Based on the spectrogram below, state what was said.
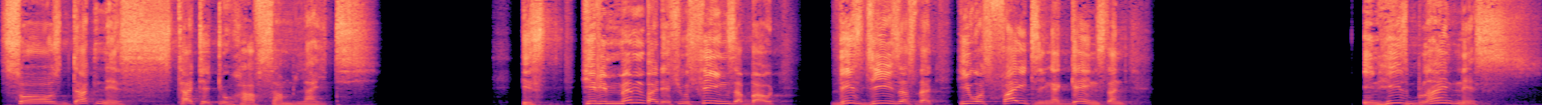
Saul's darkness started to have some light. He's, he remembered a few things about this Jesus that he was fighting against, and in his blindness,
